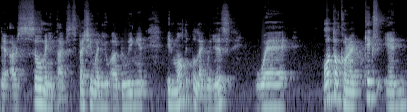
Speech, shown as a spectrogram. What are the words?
There are so many times, especially when you are doing it in multiple languages, where autocorrect kicks in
